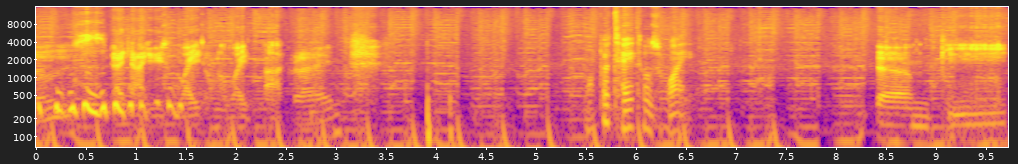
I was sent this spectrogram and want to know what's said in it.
Potatoes. I can't use white on a white background. What potatoes white? Some pea.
